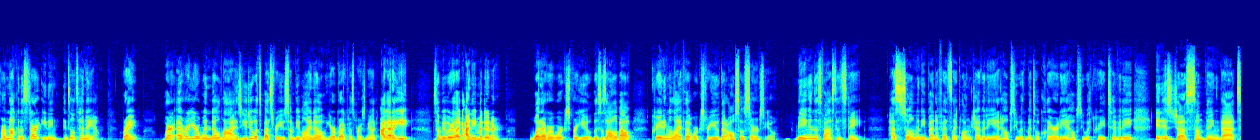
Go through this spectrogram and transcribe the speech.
or I'm not going to start eating until 10 a.m., right? Wherever your window lies, you do what's best for you. Some people I know, you're a breakfast person. You're like, I got to eat. Some people are like, I need my dinner. Whatever works for you. This is all about creating a life that works for you that also serves you. Being in this fasted state has so many benefits like longevity. It helps you with mental clarity. It helps you with creativity. It is just something that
